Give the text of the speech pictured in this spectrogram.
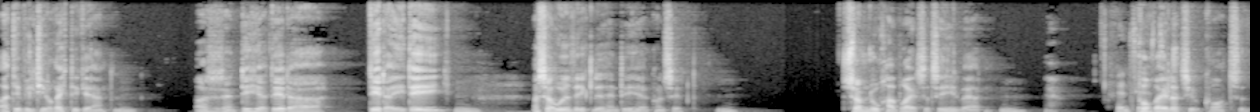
Og det ville de jo rigtig gerne. Mm. Og så sagde han, det her, det er der, det er der idé i. Mm. Og så udviklede han det her koncept, mm. som nu har bredt sig til hele verden på Fantastisk. relativt kort tid.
